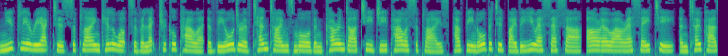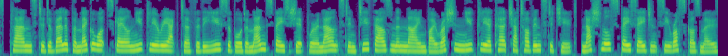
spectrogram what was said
Nuclear reactors supplying kilowatts of electrical power of the order of 10 times more than current RTG power supplies have been orbited by the USSR, RORSAT, and TOPAZ. Plans to develop a megawatt-scale nuclear reactor for the use aboard a manned spaceship were announced in 2009 by Russian Nuclear Kurchatov Institute, National Space Agency Roscosmos,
